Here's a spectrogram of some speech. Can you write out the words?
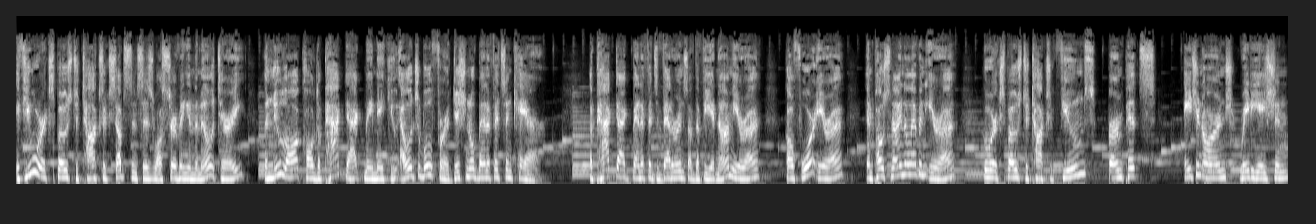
If you were exposed to toxic substances while serving in the military, A new law called the PACT Act may make you eligible for additional benefits and care. The PACT Act benefits veterans of the Vietnam era, Gulf War era, and post 9 11 era who were exposed to toxic fumes, burn pits, Agent Orange, radiation,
